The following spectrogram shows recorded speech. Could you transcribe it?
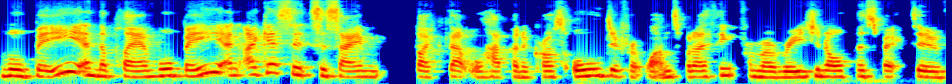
will be and the plan will be. And I guess it's the same, like that will happen across all different ones. But I think from a regional perspective,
